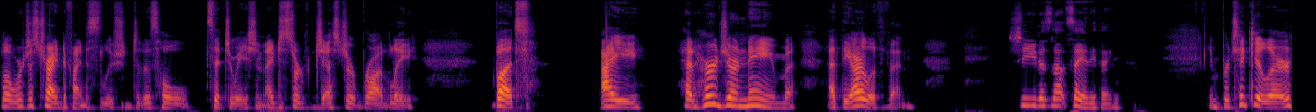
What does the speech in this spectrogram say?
well, we're just trying to find a solution to this whole situation. I just sort of gesture broadly. But I had heard your name at the Arlathvhen. She does not say anything. In particular,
